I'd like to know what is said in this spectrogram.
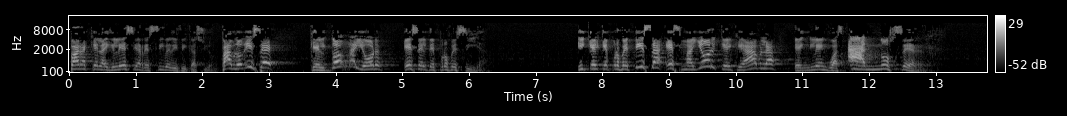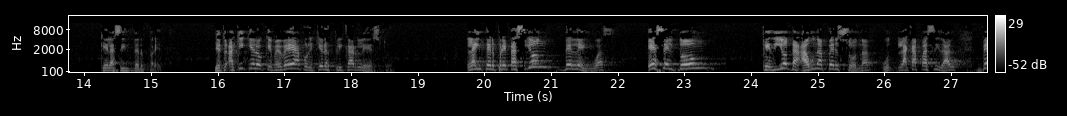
para que la iglesia reciba edificación. Pablo dice que el don mayor es el de profecía y que el que profetiza es mayor que el que habla en lenguas, a no ser que las interprete. Aquí quiero que me vea porque quiero explicarle esto. La interpretación de lenguas es el don que Dios da a una persona, la capacidad de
